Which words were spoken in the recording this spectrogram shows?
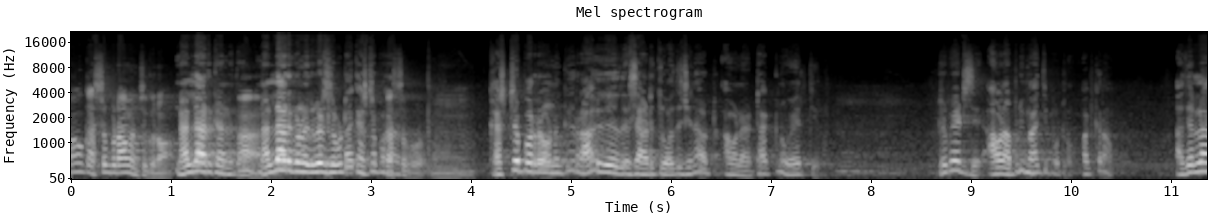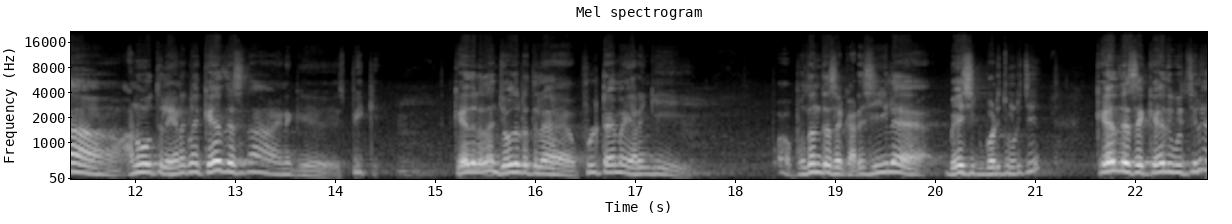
அவன் கஷ்டப்படாமல் வச்சுக்கிறோம். நல்லா இருக்கான்னு தான். நல்லா இருக்கணும் ரிவேட்ஸில் போட்டால் கஷ்டப்படுறான் கஷ்டப்படும் ம். கஷ்டப்படுறவனுக்கு ராகு தசை அடுத்து வந்துச்சுன்னா அவனை டக்குன்னு உயர்த்திடும் ரிவேட்ஸு அவனை அப்படி மாற்றி போட்டுரும். வக்கரம் அதெல்லாம் அனுபவத்தில் எனக்குலாம் கேது தசை தான் எனக்கு ஸ்பீக்கு கேதுல தான் ஜோதிடத்தில் ஃபுல் டைமாக இறங்கி பு- புதன் தசை கடைசியில் பேசிக் படித்து முடித்து கேது தசை கேது உச்சியில்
